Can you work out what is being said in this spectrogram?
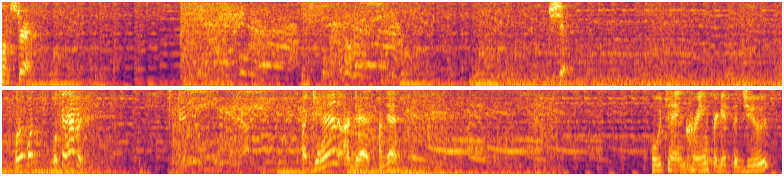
I'm stressed. Shit. What, what, what's gonna happen? Again? I'm dead. I'm dead. Wu-Tang Cream, forget the Jews.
